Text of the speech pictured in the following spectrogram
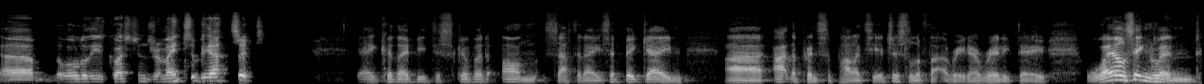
Um, all of these questions remain to be answered. Could they be discovered on Saturday? It's a big game uh, at the Principality. I just love that arena, I really do. Wales, England.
